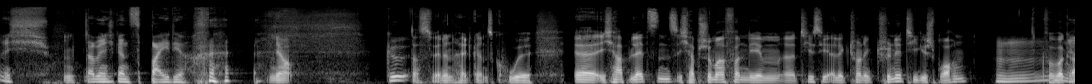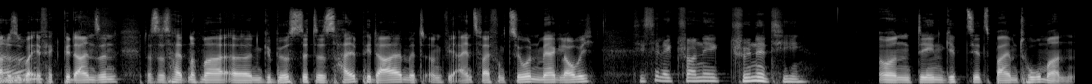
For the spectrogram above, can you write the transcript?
ich, hm. da bin ich ganz bei dir. ja. Gut. Das wäre dann halt ganz cool. Äh, ich habe letztens, ich habe schon mal von dem äh, TC Electronic Trinity gesprochen, mhm, wo wir gerade ja. so bei Effektpedalen sind. Das ist halt nochmal äh, ein gebürstetes Halbpedal mit irgendwie ein, zwei Funktionen mehr, glaube ich. TC Electronic Trinity. Und den gibt es jetzt beim Thomann.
